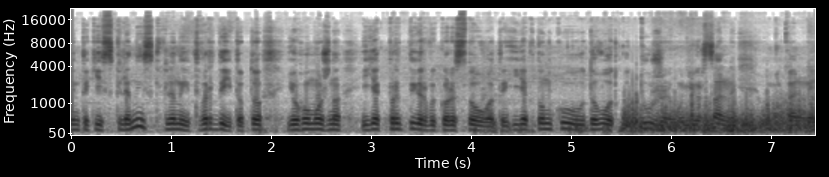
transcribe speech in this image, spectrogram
Він такий скляний, скляний, твердий. Тобто його можна і як притир використовувати, і як тонку доводку. Дуже універсальний, унікальний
